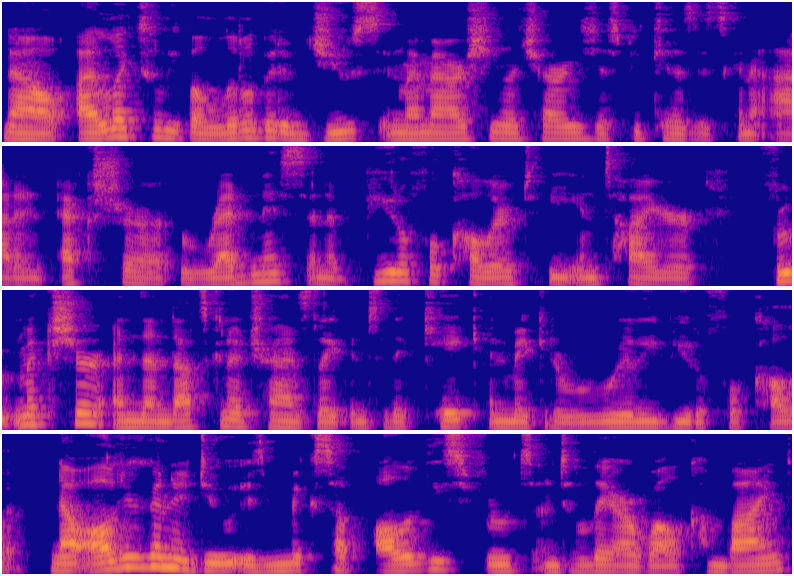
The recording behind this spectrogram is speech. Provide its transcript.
Now, I like to leave a little bit of juice in my maraschino cherries just because it's going to add an extra redness and a beautiful color to the entire fruit mixture and then that's going to translate into the cake and make it a really beautiful color. Now all you're going to do is mix up all of these fruits until they are well combined.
